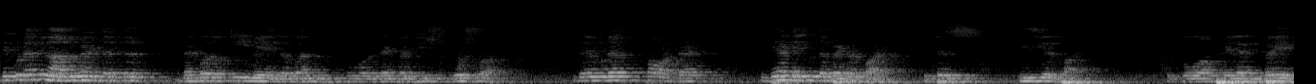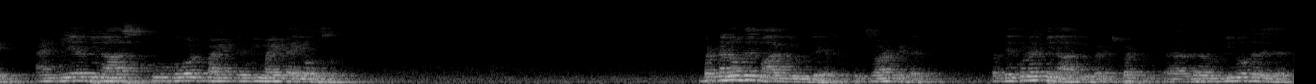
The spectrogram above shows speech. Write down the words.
There could have been arguments that the members of Team A, the one who was led by Joshua, they would have thought that they are taking the better part. It is easier part to go uphill and pray. And we have been asked to go and fight that we might die also. But none of them argued there. It's not written. But there could have been arguments, but uh, the, we know the result.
